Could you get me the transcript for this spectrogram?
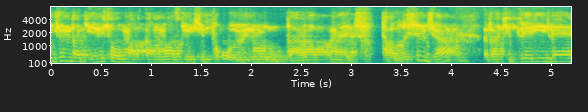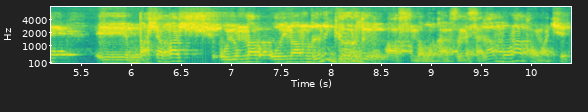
Hücumda geniş olmaktan vazgeçip oyunu daraltmaya çalışınca rakipleriyle e, başa baş oyunlar oynandığını gördü aslında bakarsın. Mesela Monaco maçı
